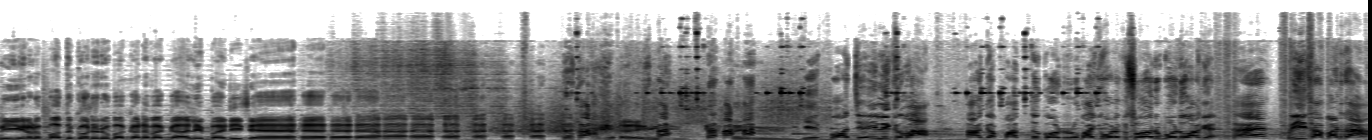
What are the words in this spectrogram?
நீ என்னோட பத்து கோடி ரூபாய் கனவை காலி பண்ணிட்ட. இப்போ ஜெயிலுக்கு வா. அங்க பத்து கோடி ரூபாய்க்கு உனக்கு சோறு போடுவாங்க. ஃப்ரீ சாப்பாடு தான்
